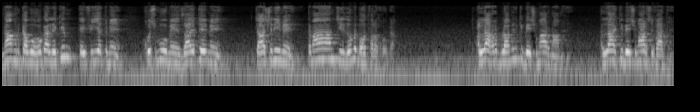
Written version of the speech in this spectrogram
نام ان کا وہ ہوگا، لیکن کیفیت میں، خوشبو میں، ذائقے میں، چاشنی میں، تمام چیزوں میں بہت فرق ہوگا۔ اللہ رب العامن کی بے شمار نام ہیں۔ اللہ کی بے شمار صفات ہیں۔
